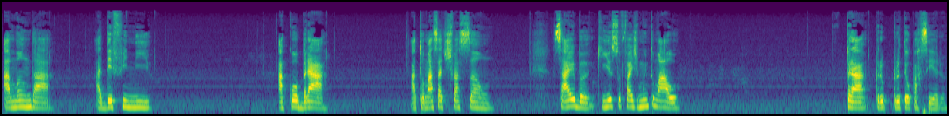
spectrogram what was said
a mandar, a definir, a cobrar, a tomar satisfação. Saiba que isso faz muito mal para o teu parceiro.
